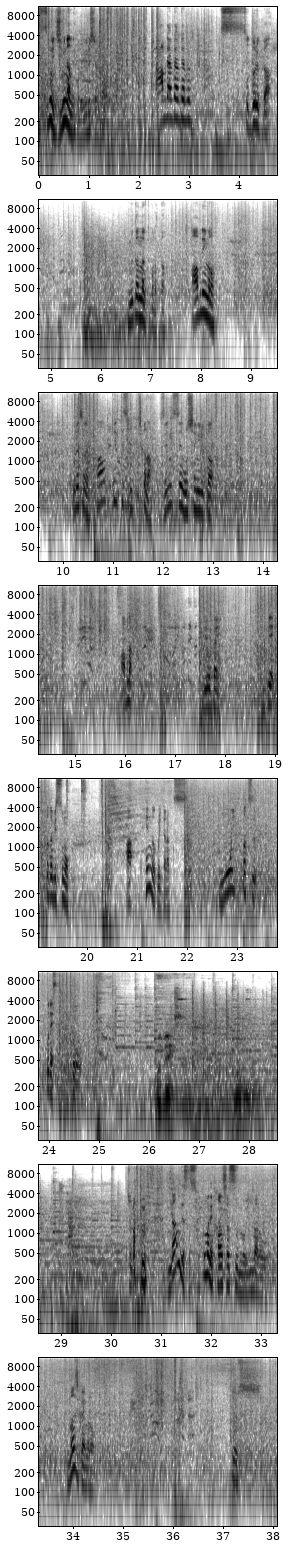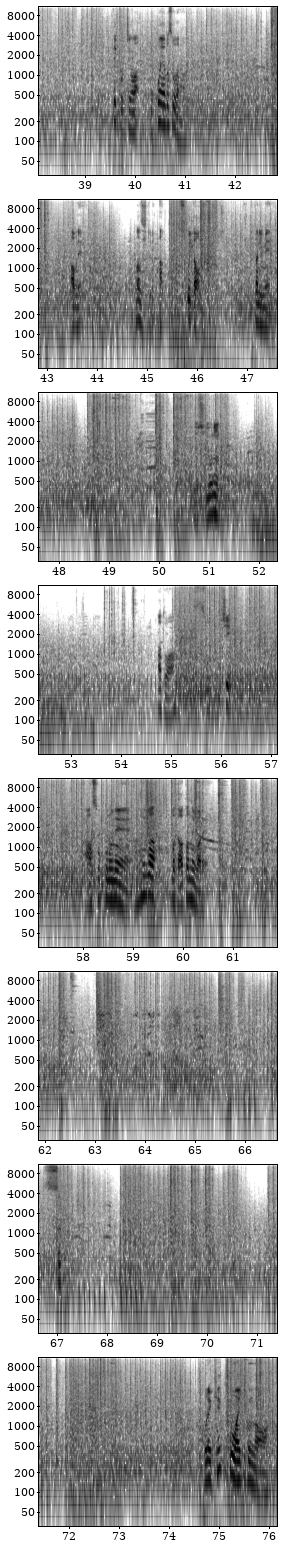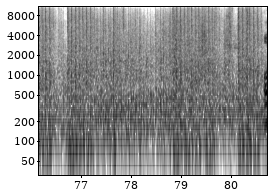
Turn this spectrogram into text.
すごい地味なんだけど許してくれあ危ない危ない危ない危ない。そう努力が無駄になるとこだった。危ねえ今の。これそうねパーっていってそっちかな。前線押し上げるか。危な了解。で再びスモーク。あ変なとこ行ったな。くそ。もう一発。ここで。どう？ちょ待ってなんでさそこまで反射するの今の。マジか今のよし。でこっち側。ここはやばそうだな。危ねえ。まず1人。あそこいたわ。2人目。よし4人。あとは？そっち。あそこのねあれが待って当たんないわあれ。すっ。これ結構湧いてくんな。あ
